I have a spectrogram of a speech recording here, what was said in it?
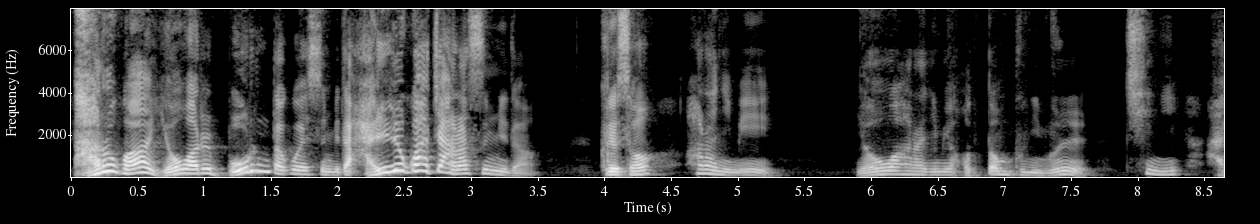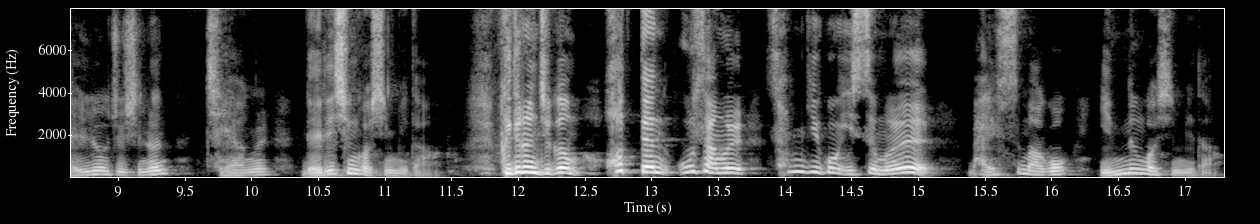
바로가 여호와를 모른다고 했습니다. 알려고 하지 않았습니다. 그래서 하나님이 여호와 하나님이 어떤 분임을 친히 알려주시는 재앙을 내리신 것입니다. 그들은 지금 헛된 우상을 섬기고 있음을 말씀하고 있는 것입니다.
